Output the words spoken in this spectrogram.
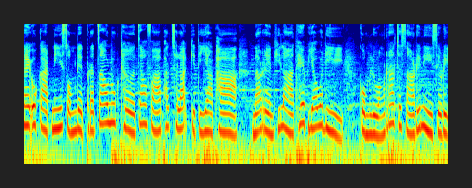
ในโอกาสนี้สมเด็จพระเจ้าลูกเธอเจ้าฟ้าพัชรกิติยาภานเรนทิลาเทพยวดี กรมหลวงราชสารินีสิริ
